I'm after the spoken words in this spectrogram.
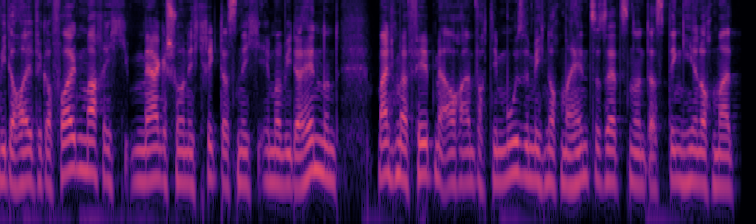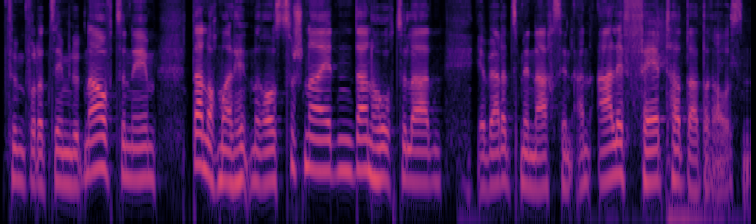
wieder häufiger Folgen mache. Ich merke schon, ich kriege das nicht immer wieder hin und manchmal fehlt mir auch einfach die Muse, mich nochmal hinzusetzen und das Ding hier nochmal fünf oder zehn Minuten aufzunehmen, dann nochmal hinten rauszuschneiden, dann hochzuladen. Ihr werdet es mir nachsehen an alle Väter da draußen.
